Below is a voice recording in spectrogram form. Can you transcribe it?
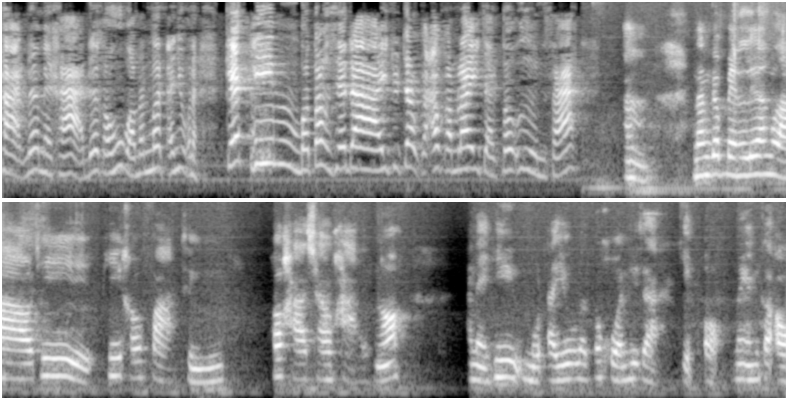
ผากเด้อแม่ค่ะเด้อเขาฮู้ว่ามันหมดอายุน่ะเก็บทิมบ่ต้องเสียดายจุเจ้าก็เอากำไรจากตัวอื่นซะอ่านั่นก็เป็นเรื่องราวที่พี่เขาฝากถึงพ่อค้าชาวขายเนาะอันไหนที่หมดอายุแล้วก็ควรที่จะเก็บออกไม่งั้นก็เอา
